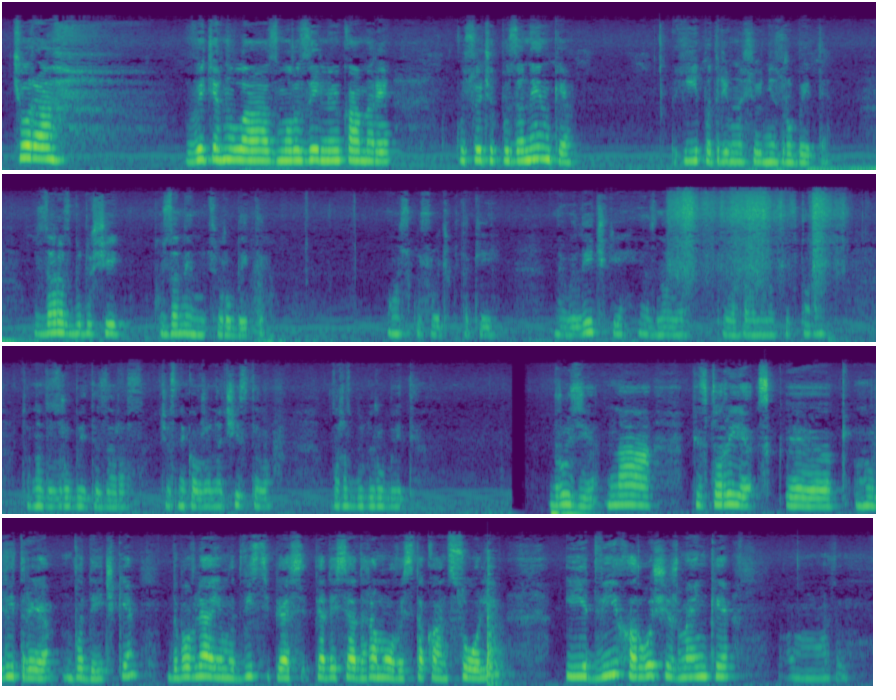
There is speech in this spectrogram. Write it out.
Вчора витягнула з морозильної камери кусочок пузанинки. Її потрібно сьогодні зробити. Зараз буду ще й пузанину цю робити. Ось кусочок такий невеличкий, я знаю, кілограм на півтора. То треба зробити зараз. Чесника вже начистила. Зараз буду робити. Друзі, на півтори е, літри водички додаємо 250 грамовий стакан солі і дві хороші жменьки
